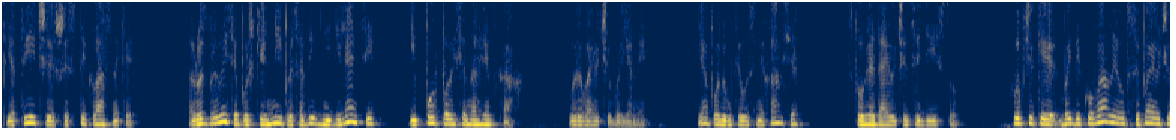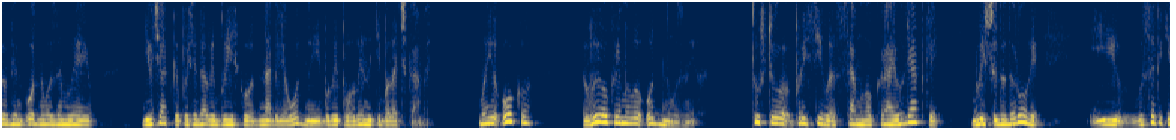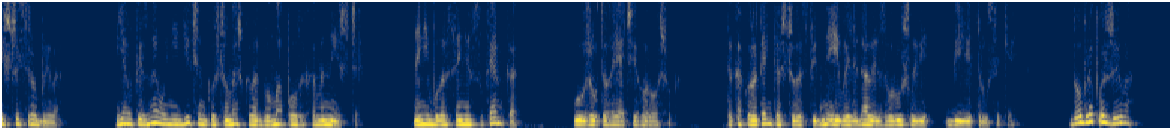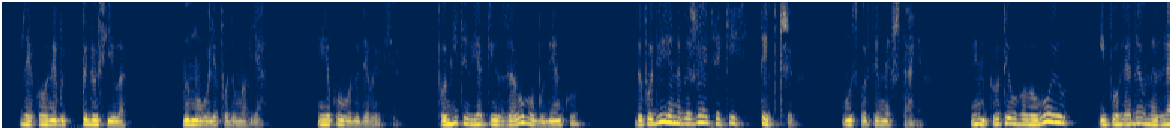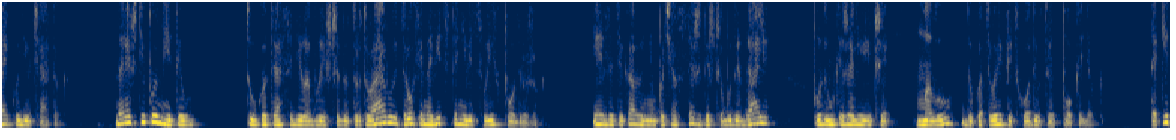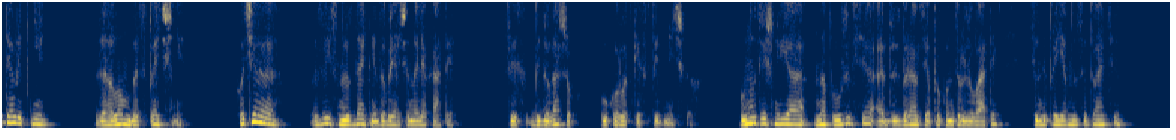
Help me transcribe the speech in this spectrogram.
п'яти чи шестикласники, розбрелися по шкільній присадибній ділянці і порпалися на грядках, вириваючи бур'яни. Я подумки усміхався, споглядаючи це дійство. Хлопчики байдикували, обсипаючи один одного землею. Дівчатка посідали близько одна біля одної і були поглинуті балачками. Моє око виокремило одну з них, ту, що присіла з самого краю грядки ближче до дороги, і все таки щось робила. Я впізнав у ній дівчинку, що мешкала двома поверхами нижче. На ній була синя сукенка у жовто-гарячий горошок, така коротенька, що з-під неї виглядали зворушливі білі трусики. Добра пожива для якого-небудь педофіла, мимоволі подумав я, і яку воду дивився. Помітив, як із за рогу будинку до подвір'я наближається якийсь типчик у спортивних штанях. Він крутив головою і поглядав на зграйку дівчаток. Нарешті помітив ту, котра сиділа ближче до тротуару і трохи на відстані від своїх подружок. Я із зацікавленням почав стежити, що буде далі, подумки жаліючи малу, до котрої підходив той покидьок. Такі телепні загалом безпечні, хоча, звісно, здатні добряче налякати цих бідолашок у коротких спідничках. Внутрішньо я напружився, адже збирався проконтролювати цю неприємну ситуацію.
